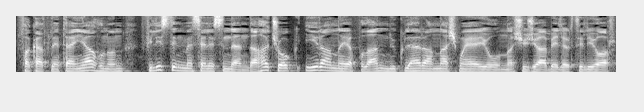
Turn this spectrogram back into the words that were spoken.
Fakat Netanyahu'nun Filistin meselesinden daha çok İran'la yapılan nükleer anlaşmaya yoğunlaşacağı belirtiliyor.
